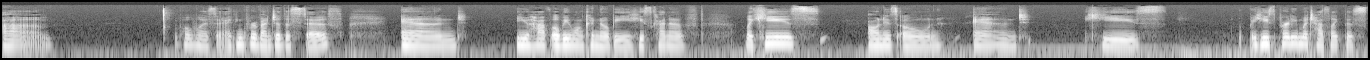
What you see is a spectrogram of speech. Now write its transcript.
um what was it? I think Revenge of the Sith. And you have Obi-Wan Kenobi. He's kind of like he's on his own and he's he's pretty much has like this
